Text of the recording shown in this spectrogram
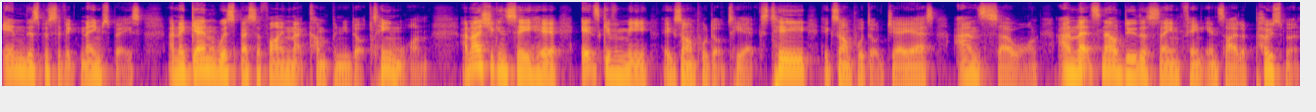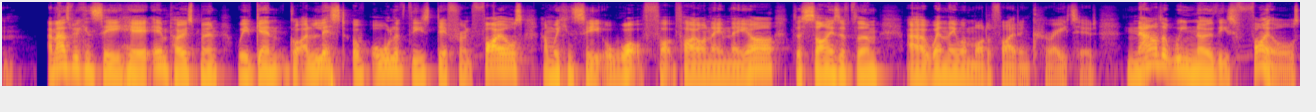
in this specific namespace. And again, we're specifying that company.team one. And as you can see here, it's given me example.txt, example.js, and so on. And let's now do the same thing inside of Postman. And as we can see here in Postman, we've again got a list of all of these different files and we can see what file name they are, the size of them, uh, when they were modified and created. Now that we know these files,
